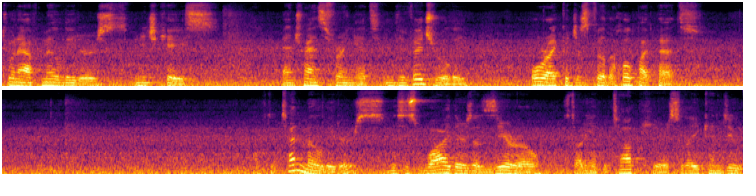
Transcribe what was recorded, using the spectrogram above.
two and a half milliliters in each case and transferring it individually, or I could just fill the whole pipette up to 10 milliliters. This is why there's a zero starting at the top here, so that you can do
